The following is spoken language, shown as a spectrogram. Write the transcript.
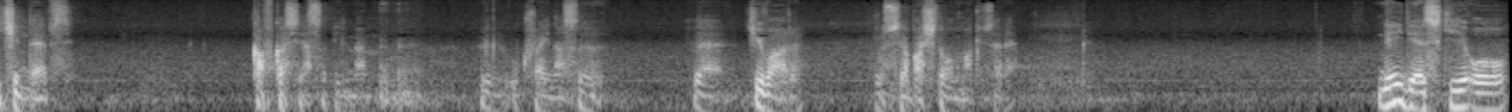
içinde hepsi. Kafkasya'sı bilmem, e, Ukrayna'sı ve civarı Rusya başta olmak üzere. Neydi eski o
